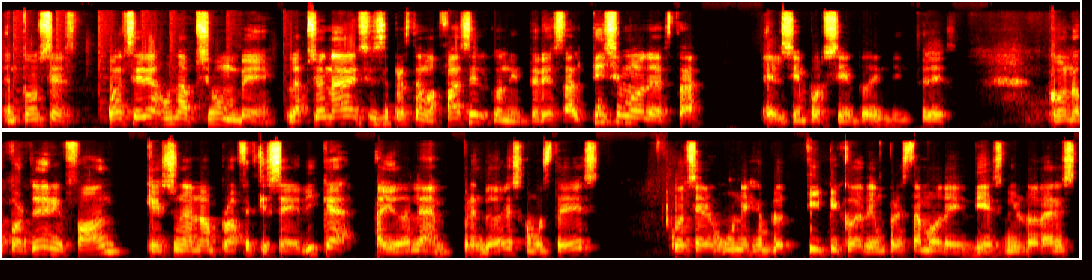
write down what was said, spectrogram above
Entonces, ¿cuál sería una opción B? La opción A es ese préstamo fácil con interés altísimo de hasta el 100% de interés. Con Opportunity Fund, que es una non-profit que se dedica a ayudarle a emprendedores como ustedes, ¿cuál sería un ejemplo típico de un préstamo de 10 mil dólares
